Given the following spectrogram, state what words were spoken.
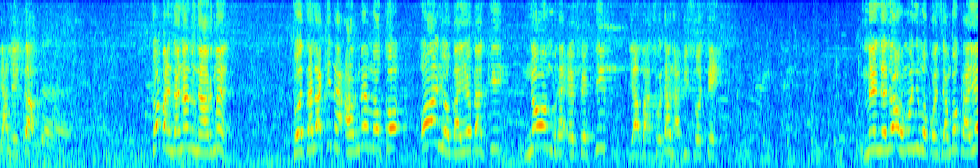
ya l'état tobanda nanu na armée tozalaki na armée moko oyo bayebaki nombre effectif ya basoda na biso te me lelo omoni mokonzi ya mboka ye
